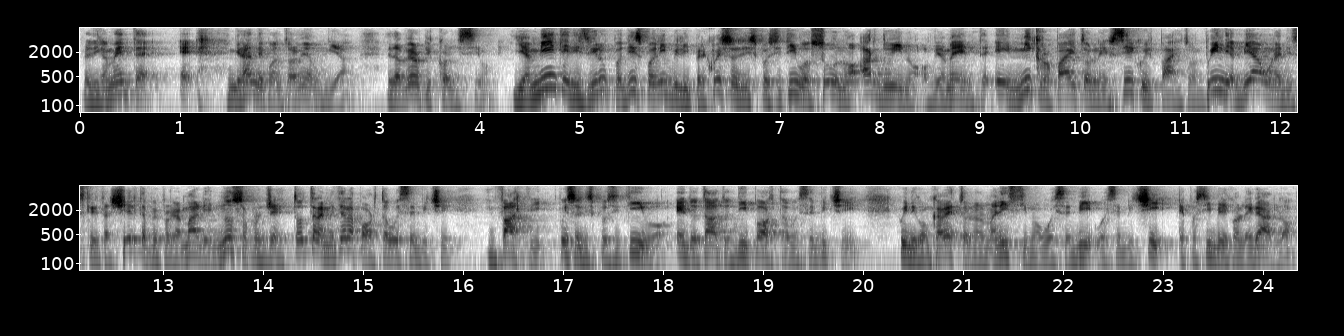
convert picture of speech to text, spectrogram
praticamente è grande quanto la mia unghia, è davvero piccolissimo. Gli ambienti di sviluppo disponibili per questo dispositivo sono Arduino ovviamente e MicroPython e CircuitPython, quindi abbiamo una discreta scelta per programmare il nostro progetto tramite la porta USB-C Infatti questo dispositivo è dotato di porta USB-C, quindi con cavetto normalissimo USB, USB-C è possibile collegarlo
